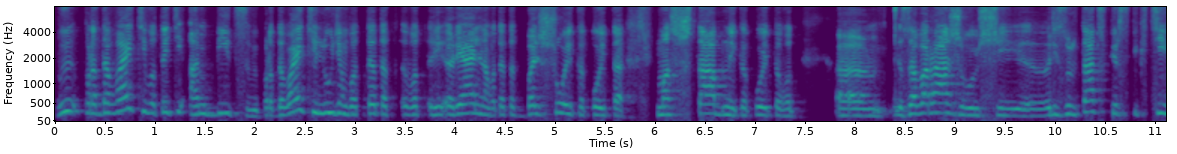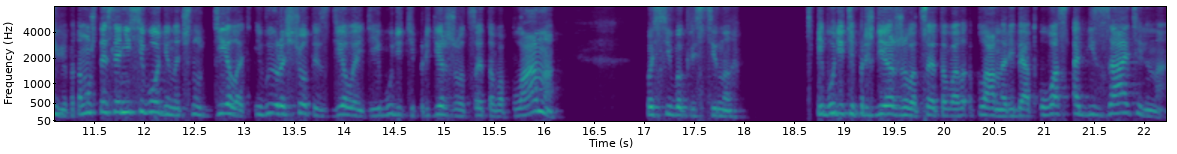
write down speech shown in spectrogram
Вы продавайте вот эти амбиции, вы продавайте людям вот этот, вот реально вот этот большой какой-то масштабный какой-то вот завораживающий э, результат в перспективе. Потому что если они сегодня начнут делать, и вы расчеты сделаете, и будете придерживаться этого плана, спасибо, Кристина, и будете придерживаться этого плана, ребят, у вас обязательно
